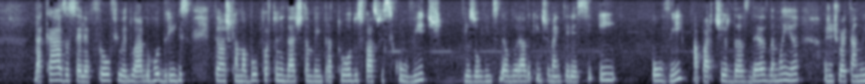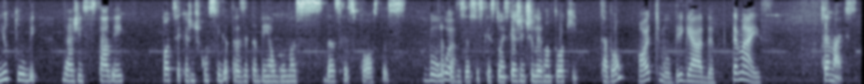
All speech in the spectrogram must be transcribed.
da casa, Célia Frouf e o Eduardo Rodrigues. Então, acho que é uma boa oportunidade também para todos. Faço esse convite para os ouvintes da Eldorado, quem tiver interesse em ouvir, a partir das 10 da manhã. A gente vai estar no YouTube da Agência Estado e aí pode ser que a gente consiga trazer também algumas das respostas para todas essas questões que a gente levantou aqui. Tá bom? Ótimo, obrigada. Até mais. Até mais.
